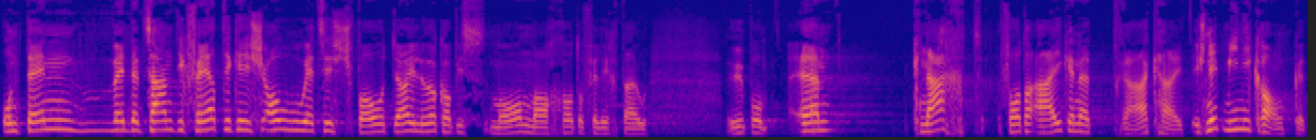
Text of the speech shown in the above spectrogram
Und dann, wenn die Sendung fertig ist, oh, jetzt ist es spät, ja, ich schaue, ob ich es morgen mache oder vielleicht auch über. Ähm, Knecht von der eigenen Trägheit. Ist nicht meine Krankheit,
